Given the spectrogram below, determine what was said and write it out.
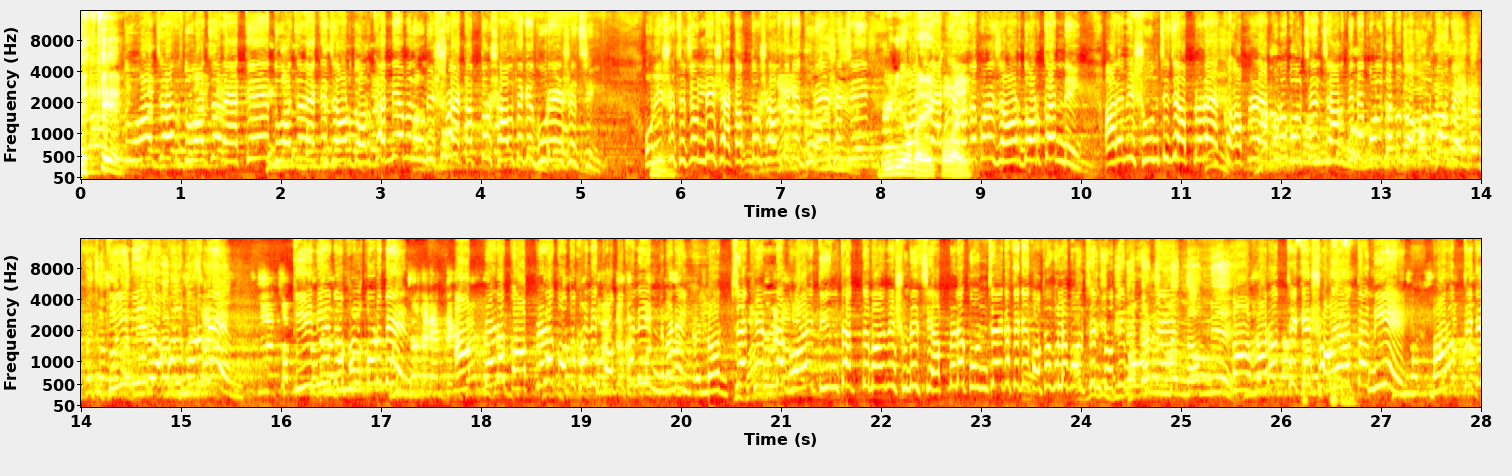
দেখেন। দু হাজার দু হাজার একে দু হাজার একে যাওয়ার দরকার নেই। আমরা উনিশশো একাত্তর সাল থেকে ঘুরে এসেছি। উনিশশো ছেচল্লিশ একাত্তর সাল থেকে ঘুরে এসেছি। ভিডিও 2001 দেখো ভাই। করে যাওয়ার দরকার নেই। আর আমি শুনছি যে আপনারা আপনারা এখনও বলছেন চার দিনে কলকাতা দখল করবেন কি নিয়ে দখল করবেন কি নিয়ে দখল করবেন আপনারা আপনারা কতখানি কতখানি মানে লজ্জা ঘেন্না ভয় তিন থাকতে নয় আমি শুনেছি। আপনারা কোন জায়গা থেকে কথাগুলো বলছেন? প্রতি? ভারত থেকে সহায়তা নিয়ে ভারত থেকে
